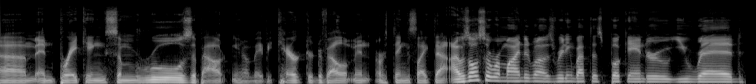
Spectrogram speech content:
um, and breaking some rules about you know maybe character development or things like that. I was also reminded when I was reading about this book, Andrew. You read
